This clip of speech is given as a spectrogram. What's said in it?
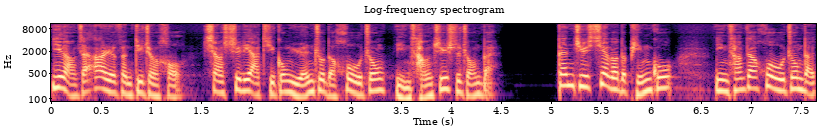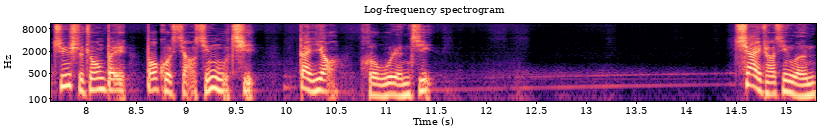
伊朗在二月份地震后向叙利亚提供援助的货物中隐藏军事装备。根据泄露的评估，隐藏在货物中的军事装备包括小型武器、弹药和无人机。下一条新闻：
